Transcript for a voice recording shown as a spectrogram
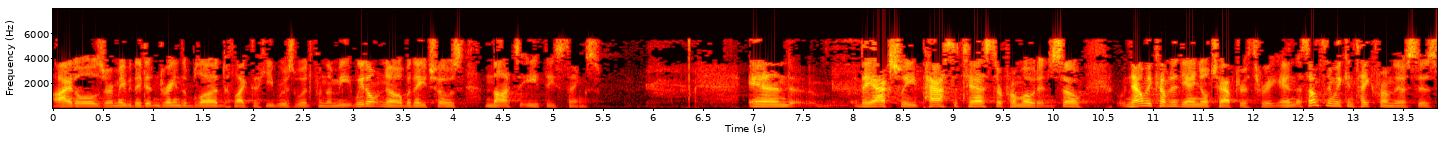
idols, or maybe they didn't drain the blood like the Hebrews would from the meat. We don't know, but they chose not to eat these things. And they actually passed the test, they're promoted. So now we come to Daniel chapter 3. And something we can take from this is,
